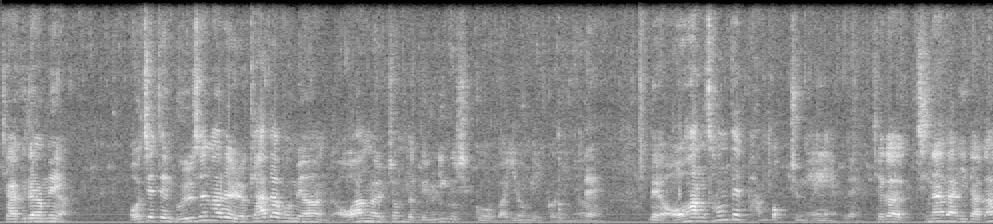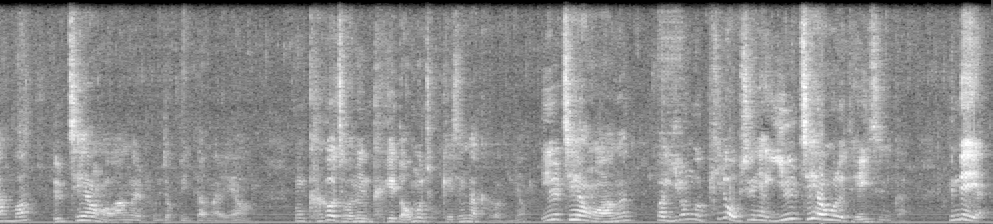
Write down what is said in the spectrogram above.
자, 그 다음에 어쨌든 물 생활을 이렇게 하다 보면 어항을 좀 더 늘리고 싶고 막 이런 게 있거든요. 네. 네, 어항 선택 방법 중에 네. 제가 지나다니다가 한번 일체형 어항을 본 적도 있단 말이에요. 그럼 그거 저는 그게 너무 좋게 생각하거든요. 일체형 어항은 막 이런 거 필요 없이 그냥 일체형으로 돼 있으니까. 근데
